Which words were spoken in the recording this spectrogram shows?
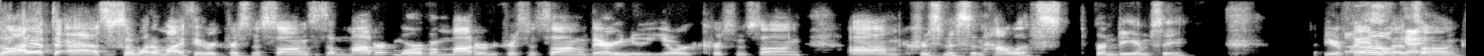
So I have to ask. So one of my favorite Christmas songs is a modern, more of a modern Christmas song, very New York Christmas song. Um, "Christmas in Hollis" from DMC. You're a fan Oh, of that okay. song?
